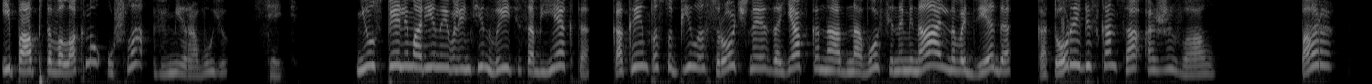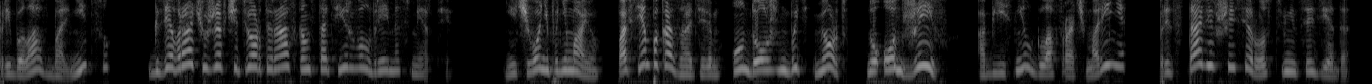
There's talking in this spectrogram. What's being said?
и по оптоволокну ушла в мировую сеть. Не успели Марина и Валентин выйти с объекта, как им поступила срочная заявка на одного феноменального деда, который без конца оживал. Пара прибыла в больницу, где врач уже в четвертый раз констатировал время смерти. «Ничего не понимаю. По всем показателям он должен быть мертв, но он жив», объяснил главврач Марине, представившейся родственницей деда.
